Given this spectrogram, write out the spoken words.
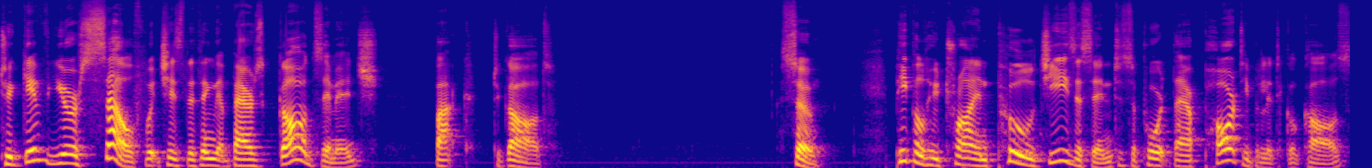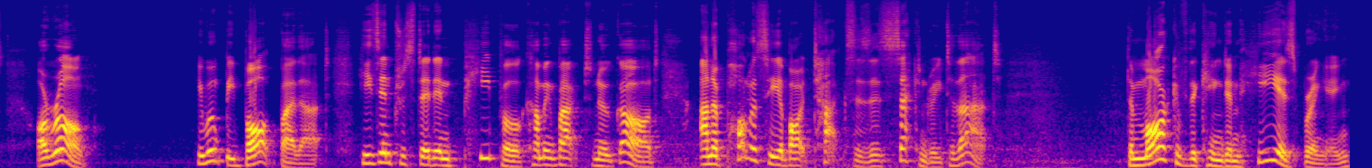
to give yourself, which is the thing that bears God's image, back to God. So, people who try and pull Jesus in to support their party political cause are wrong. He won't be bought by that. He's interested in people coming back to know God, and a policy about taxes is secondary to that. The mark of the kingdom he is bringing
